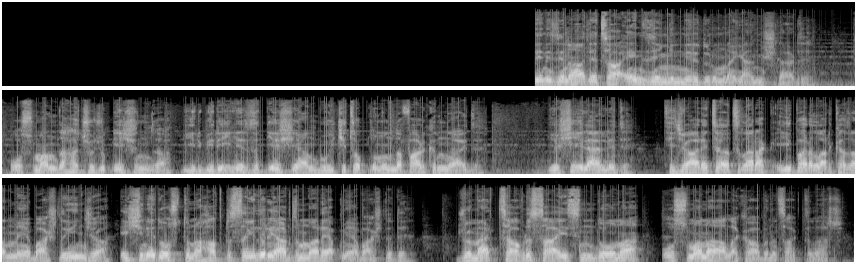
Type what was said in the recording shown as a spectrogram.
denizin adeta en zenginleri durumuna gelmişlerdi. Osman daha çocuk yaşında birbiriyle zıt yaşayan bu iki toplumun da farkındaydı. Yaşı ilerledi. Ticarete atılarak iyi paralar kazanmaya başlayınca eşine dostuna hatırı sayılır yardımlar yapmaya başladı. Cömert tavrı sayesinde ona Osman Ağa lakabını taktılar.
